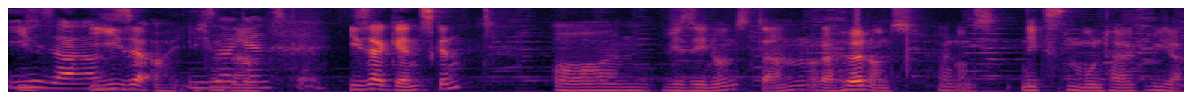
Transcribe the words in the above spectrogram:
Isa. Isa, oh, Isa und Namen. Genske. Isa Gensken. Und wir sehen uns dann oder hören uns, hören uns nächsten Montag wieder.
